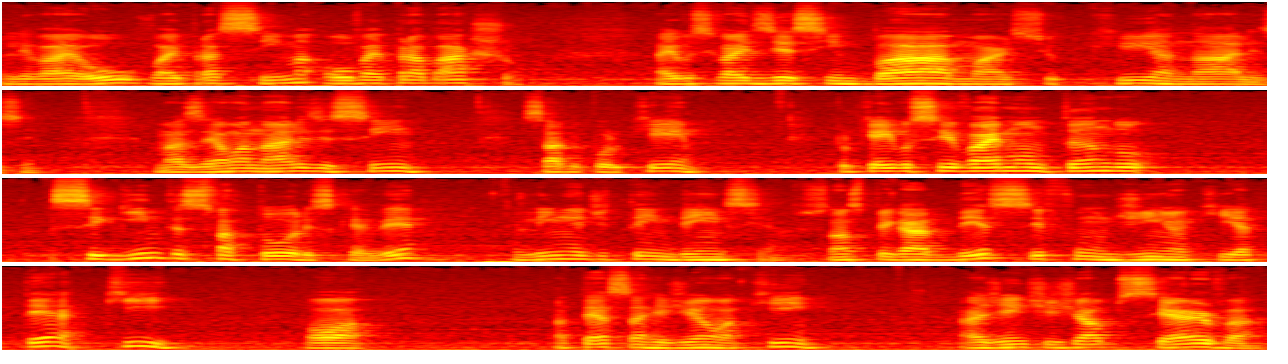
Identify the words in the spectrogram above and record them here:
Ele vai ou vai para cima ou vai para baixo. Aí você vai dizer assim: "Bah, Márcio, que análise". Mas é uma análise sim, sabe por quê? Porque aí você vai montando seguintes fatores, quer ver? Linha de tendência. Se nós pegar desse fundinho aqui até aqui, ó, até essa região aqui, a gente já observa,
